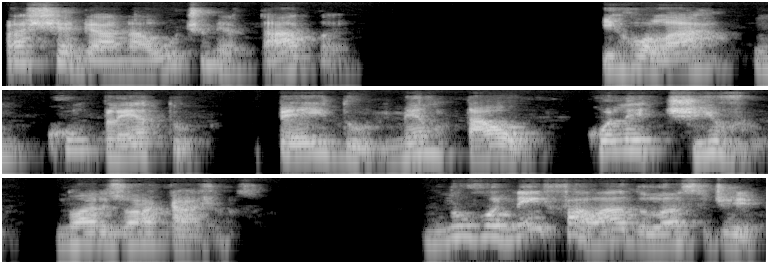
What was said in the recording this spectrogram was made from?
para chegar na última etapa e rolar um completo peido mental coletivo no Arizona Cardinals. Não vou nem falar do lance de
